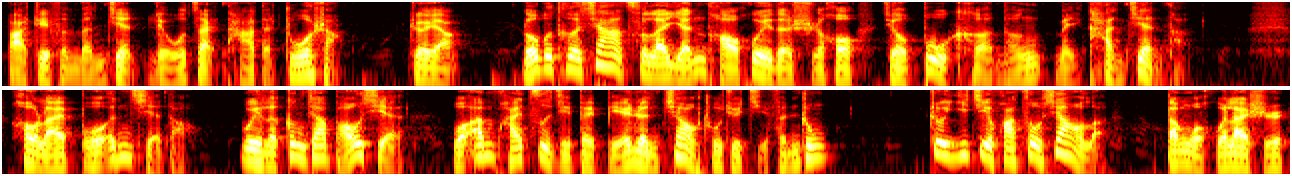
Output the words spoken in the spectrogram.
把这份文件留在他的桌上，这样罗伯特下次来研讨会的时候就不可能没看见他。后来，伯恩写道：“为了更加保险。”我安排自己被别人叫出去几分钟，这一计划奏效了。当我回来时，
